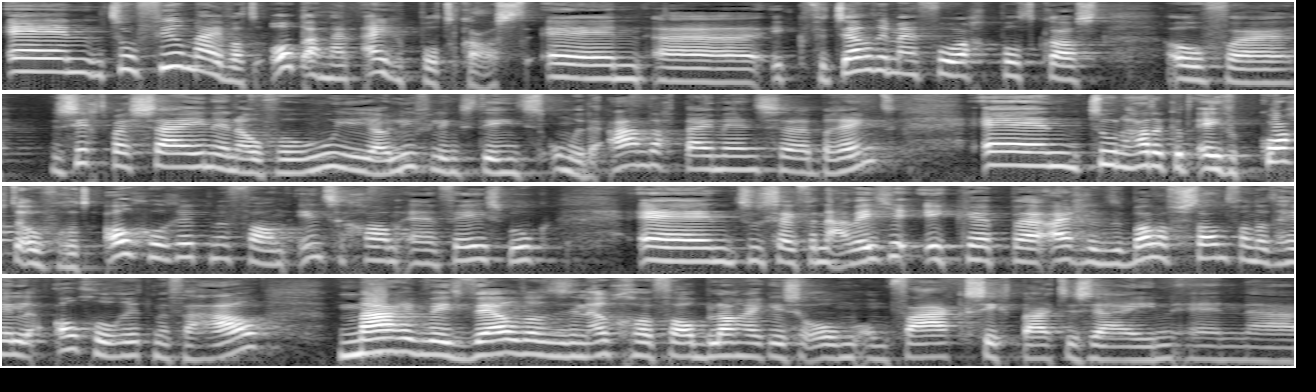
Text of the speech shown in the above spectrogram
En toen viel mij wat op aan mijn eigen podcast. En uh, ik vertelde in mijn vorige podcast over zichtbaar zijn en over hoe je jouw lievelingsdienst onder de aandacht bij mensen brengt. En toen had ik het even kort over het algoritme van Instagram en Facebook. En toen zei ik van, nou weet je, ik heb uh, eigenlijk de ballenverstand van dat hele algoritme verhaal. Maar ik weet wel dat het in elk geval belangrijk is om, om vaak zichtbaar te zijn en, uh,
